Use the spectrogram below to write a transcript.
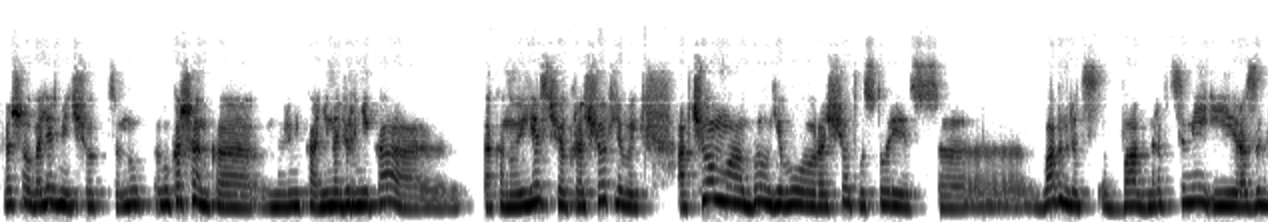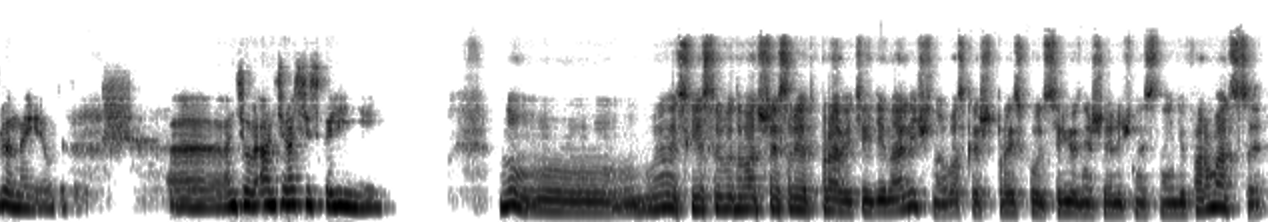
Хорошо, Валерий Ильич, вот, ну, Лукашенко наверняка, не наверняка, а так оно и есть, человек расчетливый. А в чем был его расчет в истории с вагнеровц, вагнеровцами и разыгранной вот этой анти, антироссийской линией? Ну, если вы 26 лет правите единолично, у вас, конечно, происходит серьезнейшая личностная деформация.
